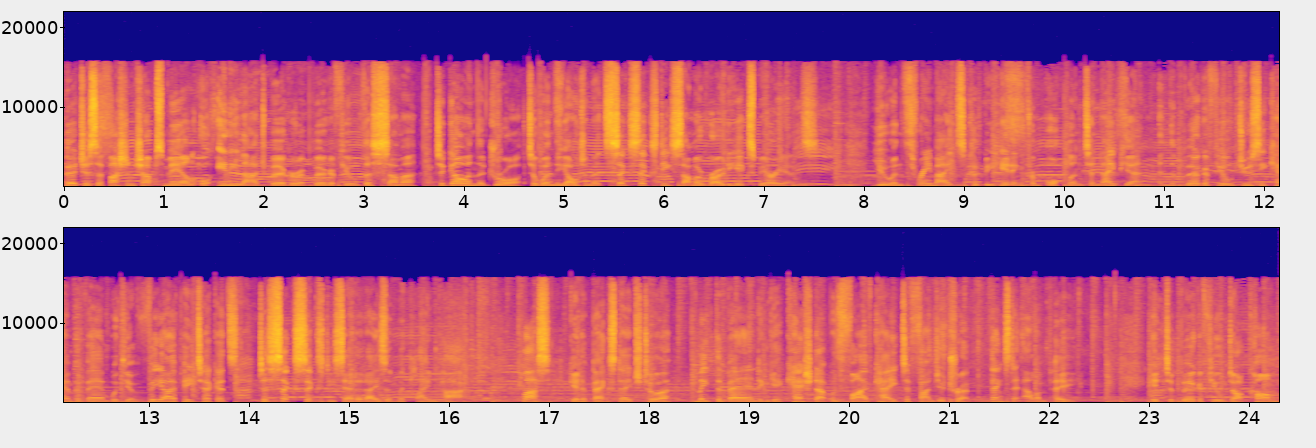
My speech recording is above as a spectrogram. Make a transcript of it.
Purchase a Fashion and meal or any large burger at BurgerFuel this summer to go in the draw to win the ultimate Six60 summer roadie experience. You and three mates could be heading from Auckland to Napier in the Burger Fuel Jucy Camper Van with your VIP tickets to Six60 Saturdays at McLean Park. Plus, get a backstage tour, meet the band, and get cashed up with 5k to fund your trip, thanks to L&P. Head to burgerfuel.com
